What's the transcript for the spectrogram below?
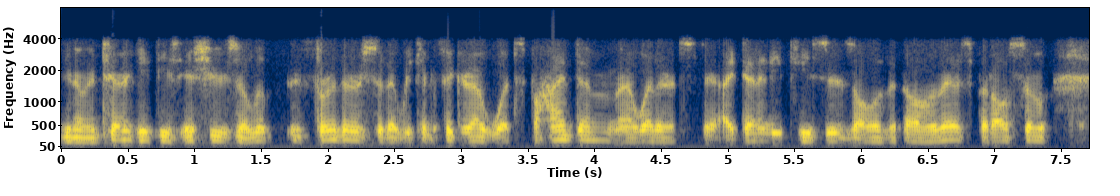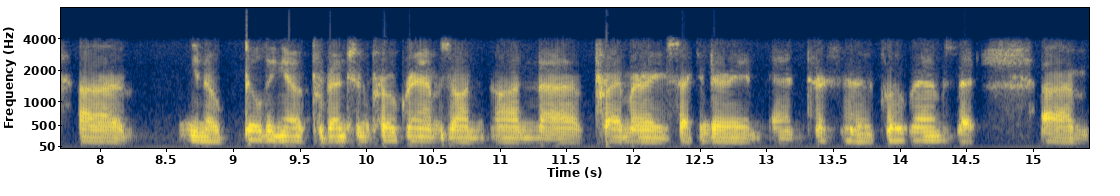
you know interrogate these issues a little further so that we can figure out what's behind them, uh, whether it's the identity pieces, all of it, all of this, but also. Uh, you know, building out prevention programs on on uh, primary, secondary, and, and tertiary programs that um,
